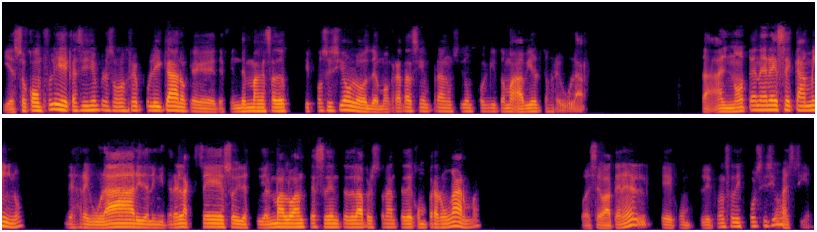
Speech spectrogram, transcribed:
Y eso conflige casi siempre son los republicanos que defienden más esa disposición, los demócratas siempre han sido un poquito más abiertos a regular. al no tener ese camino de regular y de limitar el acceso y de estudiar más los antecedentes de la persona antes de comprar un arma, pues se va a tener que cumplir con esa disposición al 100.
